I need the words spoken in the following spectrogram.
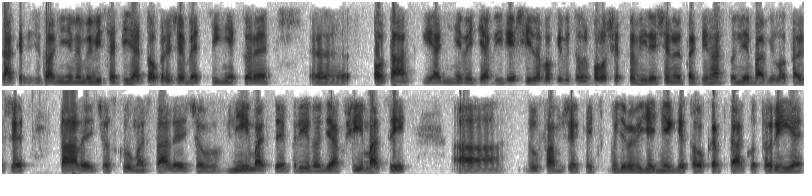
také si to ani nevieme vysvetliť. A dobre, že vedci niektoré e, otázky ani nevedia vyriešiť, lebo keby to už bolo všetko vyriešené, tak by nás to nebavilo. Takže stále je čo skúmať, stále je čo vnímať v tej prírode a všímať si a dúfam, že keď budeme vidieť niekde toho krtka, ako to rie,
